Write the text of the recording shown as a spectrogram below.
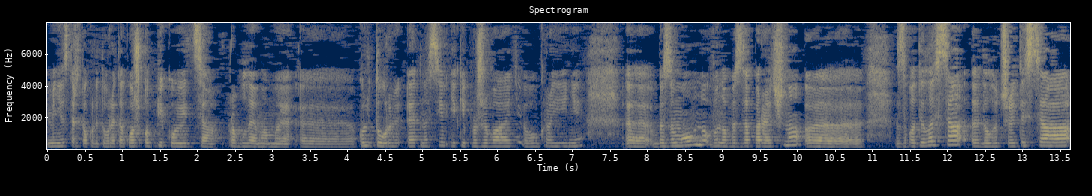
Міністерство культури також опікується проблемами е, культури етносів, які проживають в Україні, е, безумовно, воно беззаперечно згодилося долучитися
